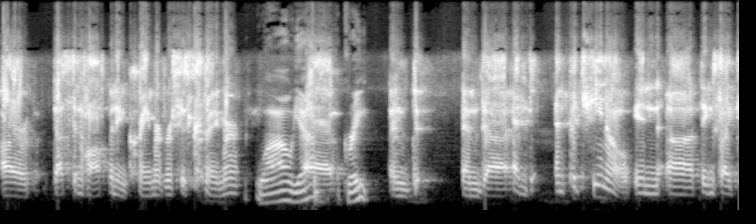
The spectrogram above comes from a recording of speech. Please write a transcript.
are Dustin Hoffman and Kramer versus Kramer, Wow, yeah. Uh, Great. and and uh, and and Pacino in uh, things like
